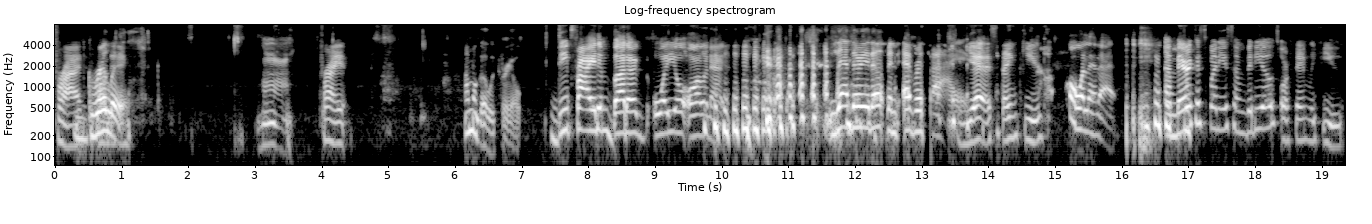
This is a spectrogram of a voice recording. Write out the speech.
Fried. Grill it. Mm. Fry it. I'm gonna go with grilled. Deep fry it in butter, oil, all of that. Leather it up and ever thigh. yes, thank you. All of that. America's Funniest Home Videos or Family Feud?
